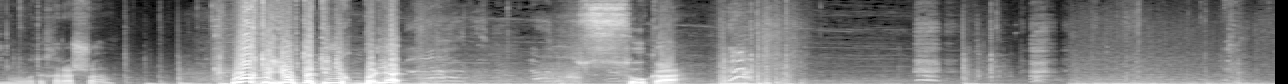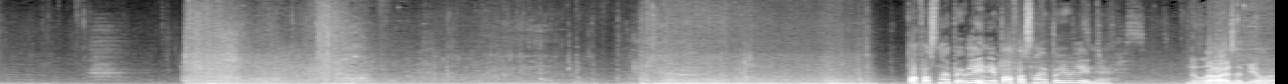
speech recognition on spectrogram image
Ну вот и хорошо. Ух ты, ёпта, ты не... Блядь! Сука! Пафосное появление, пафосное появление. Ну давай за дело.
